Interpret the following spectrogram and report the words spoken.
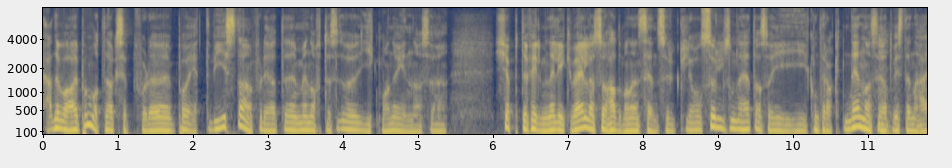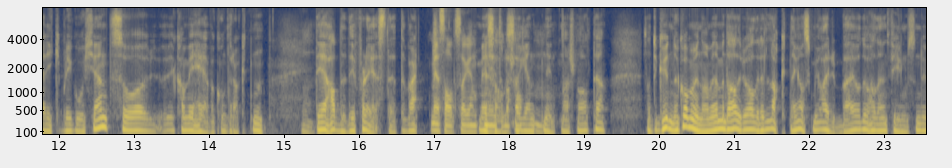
Ja, det var på en måte aksept for det på ett vis, da. At, men ofte så gikk man jo inn og så kjøpte filmene likevel, og så hadde man en sensorklausul, som det het, altså i, i, kontrakten din. Altså at mm. hvis denne her ikke blir godkjent, så kan vi heve kontrakten. Mm. Det hadde de fleste etter hvert. Med salgsagenten, med salgsagenten mm. internasjonalt. ja. Så at du kunne komme unna med det, men da hadde du allerede lagt ned ganske mye arbeid, og du hadde en film som du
